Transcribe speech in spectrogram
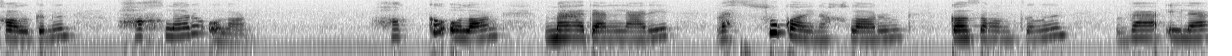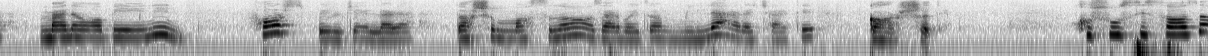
xalqının haqları olan, haqqı olan mədənlərin və su qaynaqlarının qazancının və elə mənabeyinin Fars bölgələrə daşınmasına Azərbaycan milli hərəkəti qarşıdır. Xüsusi sazı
